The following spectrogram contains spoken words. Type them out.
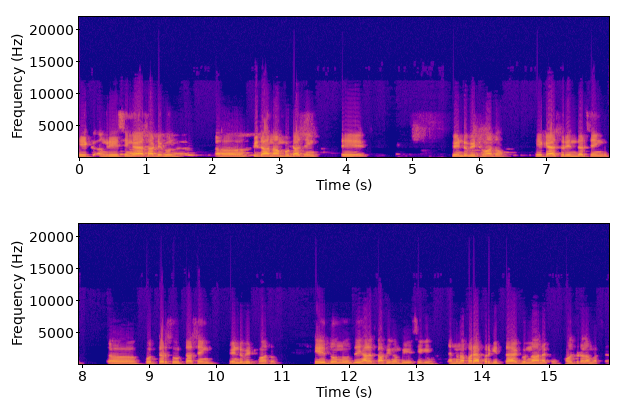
ਇੱਕ ਅੰਗਰੇਜ਼ ਸਿੰਘ ਆਇਆ ਸਾਡੇ ਕੋਲ, ਅਹ ਪਿਤਾ ਨਾਮ ਬੁੱਢਾ ਸਿੰਘ ਤੇ ਪਿੰਡ ਵਿਠਵਾ ਤੋਂ। ਇੱਕ ਹੈ ਸੁਰਿੰਦਰ ਸਿੰਘ ਪੁੱਤਰ ਸੂਰਤਾ ਸਿੰਘ ਪਿੰਡ ਵਿਠਵਾ ਤੋਂ। ਇਹ ਦੋਨੋਂ ਦੀ ਹਾਲਤ ਕਾਫੀ ਗੰਭੀਰ ਸੀਗੀ। ਇਹਨਾਂ ਨੂੰ ਆਪਾਂ ਰੈਫਰ ਕੀਤਾ ਹੈ ਗੁਰੂ ਨਾਨਕ ਹਸਪੀਟਲ ਅੰਮ੍ਰਿਤਸਰ।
